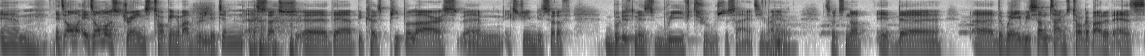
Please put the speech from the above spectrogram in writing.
um, it's all, it's almost strange talking about religion as such uh, there because people are um, extremely sort of Buddhism is weaved through society, right? Yeah. So it's not it. Uh, uh, the way we sometimes talk about it as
